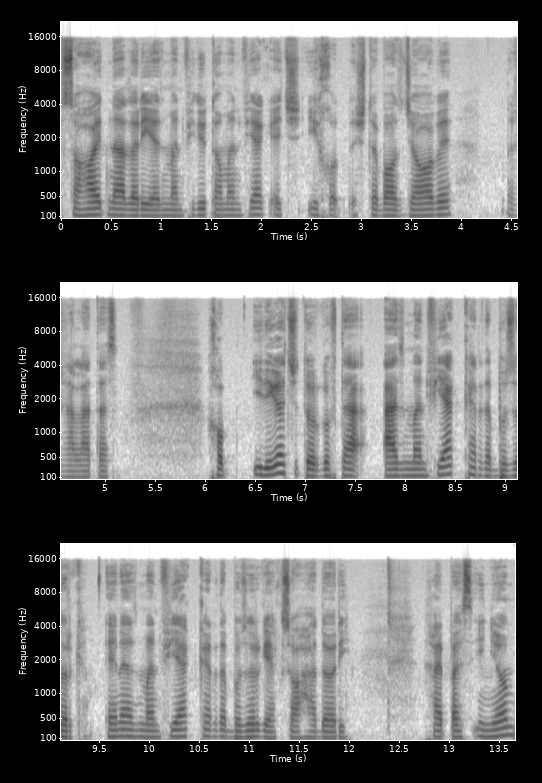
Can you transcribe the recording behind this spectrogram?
ساحه‌ایت نداری. از منفی دو تا منفی یک هیچ ای خود اشتباه از جواب غلط است. خب ای دیگه چطور گفته؟ از منفی یک کرده بزرگ. این از منفی یک کرده بزرگ یک ساحه داری. خیلی پس این هم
